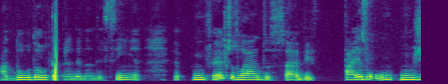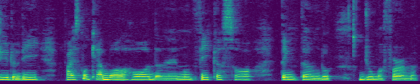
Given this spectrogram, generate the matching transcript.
a Duda ou tá prendendo a Andecinha, inverte os lados, sabe? Faz um, um, giro ali, faz com que a bola roda, né? Não fica só tentando de uma forma.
